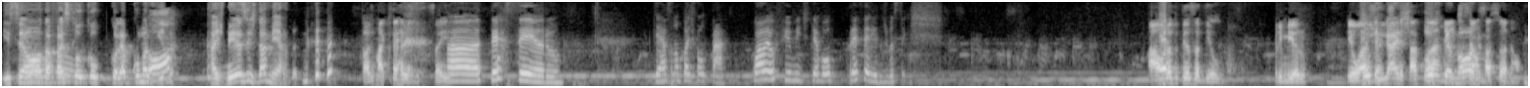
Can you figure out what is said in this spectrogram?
Isso é uma da frase que eu, que, eu, que eu levo como a Ó. vida. Às vezes dá merda. Todd McFarlane, isso aí. Ah, terceiro. Que essa não pode faltar. Qual é o filme de terror preferido de vocês? A Hora do Pesadelo, primeiro. Eu acho espetacularmente sensacional.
